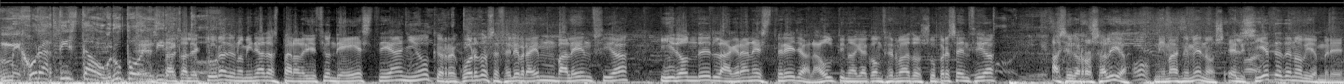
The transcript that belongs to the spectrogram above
Mejor Artista o Grupo en Esta es Directo. la lectura de nominadas para la edición de este año, que recuerdo se celebra en Valencia y donde la gran estrella, la última que ha confirmado su presencia, ha sido Rosalía, ni más ni menos, el 7 de noviembre.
